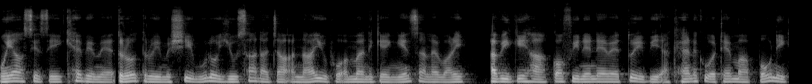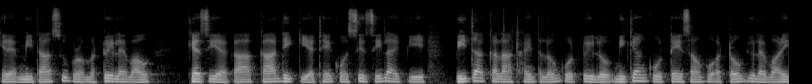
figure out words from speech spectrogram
ဝင်ရောက်စစ်ဆေးခဲ့ပေမဲ့သူတို့တွေမရှိဘူးလို့ယူဆတာကြောင့်အနားယူဖို့အမှန်တကယ်ငင်းဆန်လိုက်ပါရီအဘီကေဟာကော်ဖီနဲ့နဲ့ပဲတွေ့ပြီးအခန်းတစ်ခုအထဲမှာပုံနေခဲ့တဲ့မိသားစုကတော့မတွေ့လိုက်ပါဘူးကက်ဆီယက်ကကားဒီကီအထဲကိုစစ်ဆေးလိုက်ပြီးဘီတာကလာထိုင်တလုံးကိုတွေ့လို့မိကန်ကိုတေဆောင်ဖို့အတုံးပြုလိုက်ပါရီ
